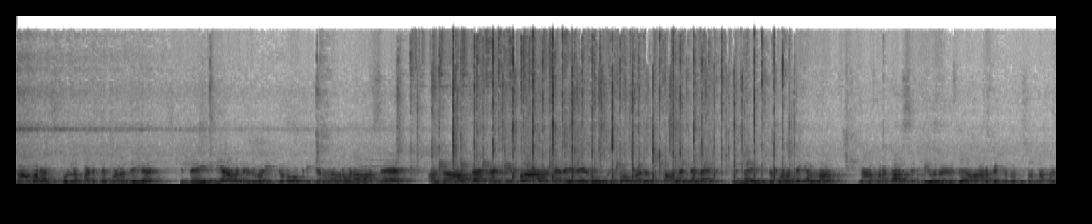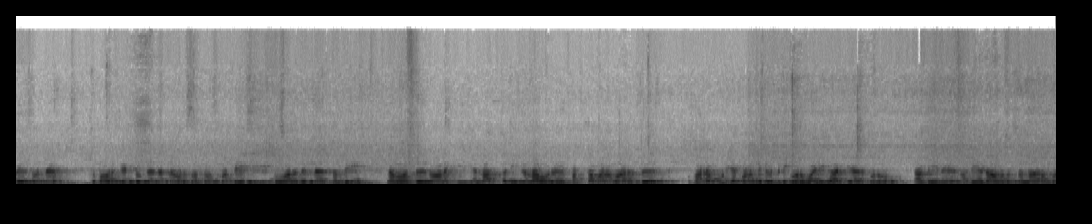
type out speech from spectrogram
காமராஜ் ஸ்கூலில் படித்த குழந்தைங்க இந்த இந்தியாவை நிர்வகிக்கணும் அப்படிங்கிறது அவரோட ஆசை. அந்த ஆசை கண்டிப்பாக நிறைவேறும். இன்னும் வரும் காலங்களில் இன்னும் இந்த குழந்தைகள்லாம் நான் பிரகாஷ் இப்படி ஒரு இது ஆரம்பிக்கணும்னு சொன்னப்பவே சொன்னேன். சும்மா ஒரு கெட் டுகெதர்னா ஒரு சந்தோஷமா பேசி போகிறது இல்லைன்னு சொல்லி நம்ம வந்து நாளைக்கு எல்லாத்துக்கும் நீங்கள்லாம் ஒரு பக்க பலமாக இருந்து வரக்கூடிய குழந்தைகளுக்கு நீங்கள் ஒரு வழிகாட்டியாக இருக்கணும் அப்படின்னு. அதே தான் அவனும் சொன்னான் ரொம்ப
